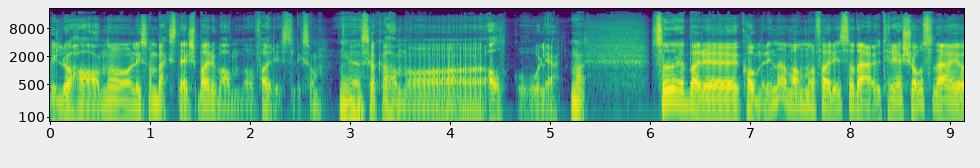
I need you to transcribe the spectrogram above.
vil du ha noe liksom backstage. Bare vann og Farris, liksom. Jeg skal ikke ha noe alkohol, jeg. Mhm. Nei. Så det bare kommer inn da, vann og Farris, og det er jo tre show, så det er jo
